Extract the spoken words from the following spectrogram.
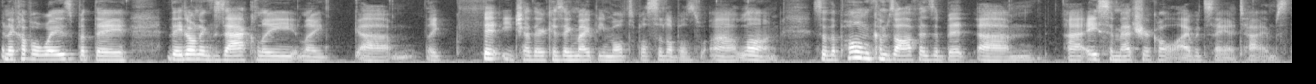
in a couple ways, but they they don't exactly like um, like fit each other because they might be multiple syllables uh, long. So the poem comes off as a bit um, uh, asymmetrical, I would say at times.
